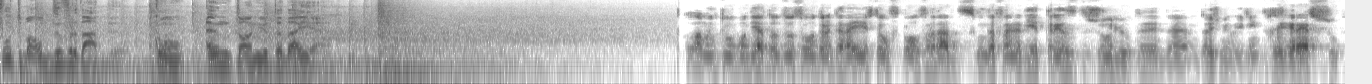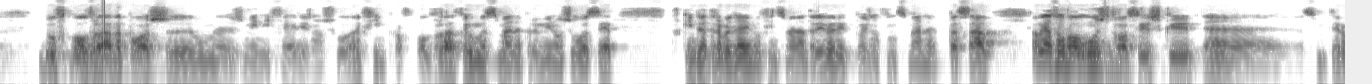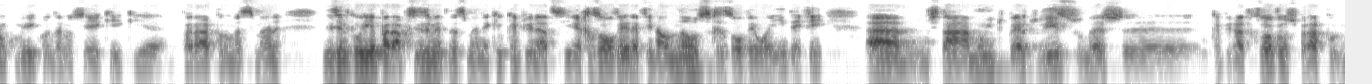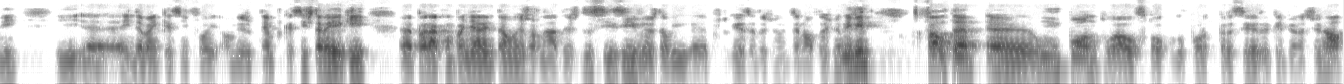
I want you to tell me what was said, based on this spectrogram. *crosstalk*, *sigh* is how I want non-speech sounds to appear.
Futebol de Verdade com António Tadeia. Olá, muito bom dia a todos. Eu sou o António Tadeia. Este é o Futebol de Verdade de segunda-feira, dia 13 de julho de 2020. Regresso do Futebol de Verdade após eh, umas mini-férias. Não chegou, enfim, para o Futebol de Verdade foi uma semana. Para mim não chegou a ser, porque ainda trabalhei no fim de semana anterior e depois no fim de semana passado. Aliás, houve alguns de vocês que... Uh, se meteram comigo quando anunciei aqui que ia parar por uma semana, dizendo que eu ia parar precisamente na semana que o campeonato se ia resolver, afinal não se resolveu ainda, enfim, um, está muito perto disso, mas uh, o campeonato resolveu esperar por mim e uh, ainda bem que assim foi ao mesmo tempo, porque assim estarei aqui uh, para acompanhar então as jornadas decisivas da Liga Portuguesa 2019-2020. Falta um ponto ao Futebol do Porto para ser campeão nacional.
